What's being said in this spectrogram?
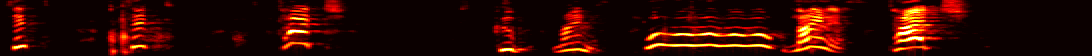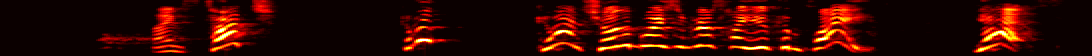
sit, sit, touch. Good, Linus. Woo, woo, woo, woo, woo. Linus, touch. Linus, touch. Come on, come on. Show the boys and girls how you can play. Yes.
